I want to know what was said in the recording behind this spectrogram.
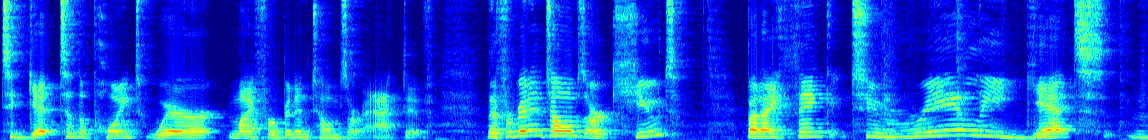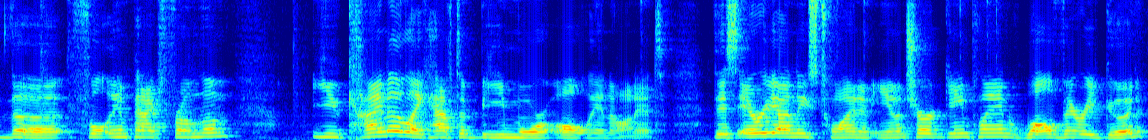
to get to the point where my Forbidden Tomes are active. The Forbidden Tomes are cute, but I think to really get the full impact from them, you kind of like have to be more all in on it. This Ariadne's Twine and Eon Chart game plan, while very good,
